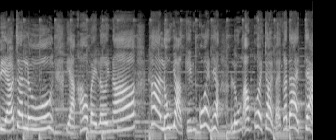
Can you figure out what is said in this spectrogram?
เดี๋ยวจะลุง อย่าเข้าไปเลยนะ ถ้าลุงอยากกินกล้วยเนี่ย ลุงเอากล้วยจ้อยไปก็ได้จ้ะ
